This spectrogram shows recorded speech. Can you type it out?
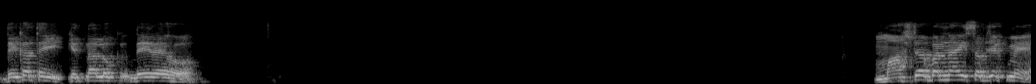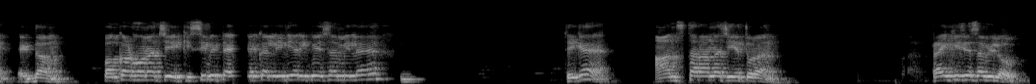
दिक्कत है कितना लोग दे रहे हो। मास्टर बनना है इस सब्जेक्ट में, एकदम। पकड़ होना चाहिए। किसी भी टाइप का लीनियर इक्वेशन मिले, ठीक है? आंसर आना चाहिए तुरंत। ट्राई कीजिए सभी लोग।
